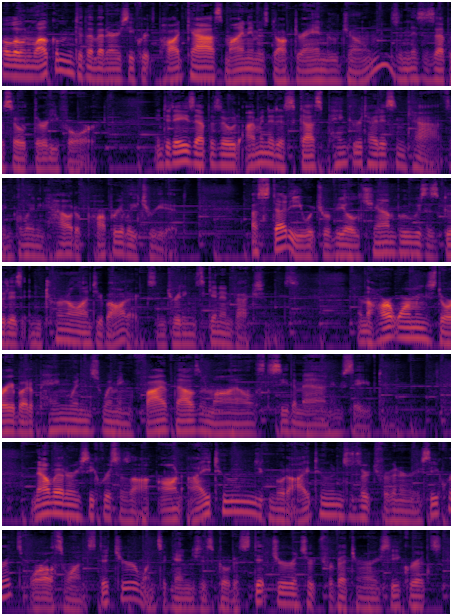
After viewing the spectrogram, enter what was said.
Hello and welcome to the Veterinary Secrets Podcast. My name is Dr. Andrew Jones, and this is episode 34. In today's episode, I'm going to discuss pancreatitis in cats, including how to properly treat it. A study which revealed shampoo is as good as internal antibiotics in treating skin infections. And the heartwarming story about a penguin swimming 5,000 miles to see the man who saved him. Now Veterinary Secrets is on iTunes. You can go to iTunes and search for Veterinary Secrets. We're also on Stitcher. Once again, you just go to Stitcher and search for Veterinary Secrets.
